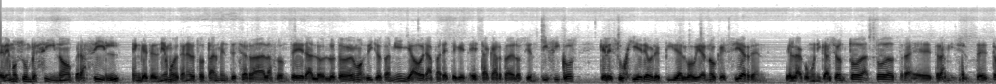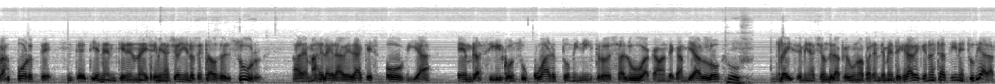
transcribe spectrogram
tenemos un vecino, Brasil, en que tendríamos que tener totalmente cerrada la frontera, lo, lo, hemos dicho también y ahora parece que esta carta de los científicos que le sugiere o le pide al gobierno que cierren la comunicación, toda, toda eh, transmisión, de transporte, este, tienen, tienen una diseminación y en los estados del sur, además de la gravedad que es obvia, en Brasil con su cuarto ministro de salud, acaban de cambiarlo, la diseminación de la P1 aparentemente es grave, que no está bien estudiada.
